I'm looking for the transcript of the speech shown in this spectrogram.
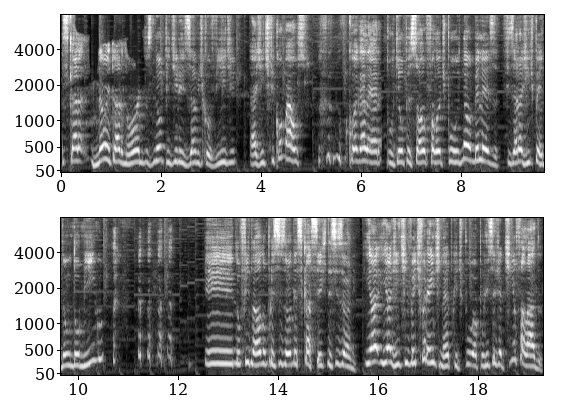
Os caras não entraram no ônibus, não pediram exame de Covid. A gente ficou maus com a galera. Porque o pessoal falou, tipo, não, beleza. Fizeram a gente perder um domingo. e no final não precisou desse cacete desse exame. E a, e a gente veio diferente, né? Porque, tipo, a polícia já tinha falado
